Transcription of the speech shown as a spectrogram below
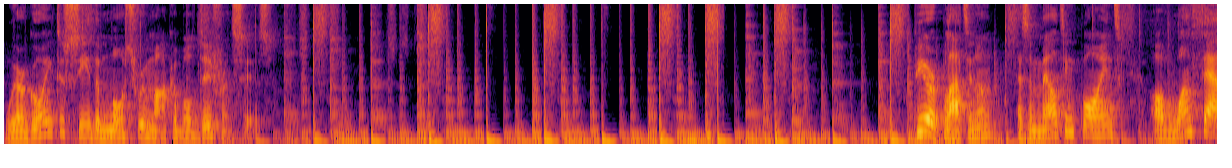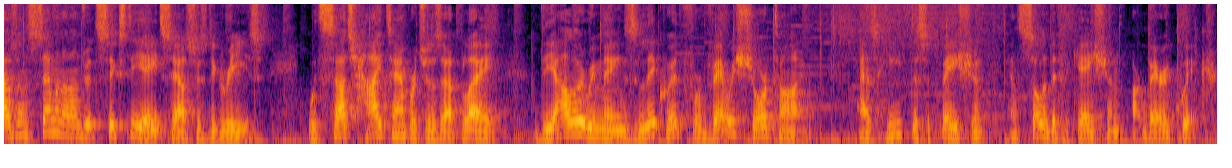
we are going to see the most remarkable differences. Pure platinum has a melting point of 1768 Celsius degrees. With such high temperatures at play, the alloy remains liquid for very short time, as heat dissipation and solidification are very quick.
